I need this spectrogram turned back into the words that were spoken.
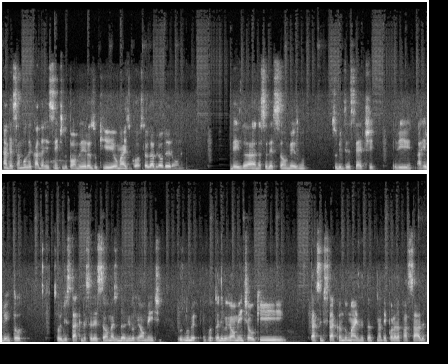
Ah, dessa molecada recente do Palmeiras, o que eu mais gosto é o Gabriel Verón, né? Desde a da seleção mesmo, sub-17, ele arrebentou, foi o destaque da seleção, mas o Danilo realmente, os números, o Danilo realmente é o que está se destacando mais, né? Tanto na temporada passada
